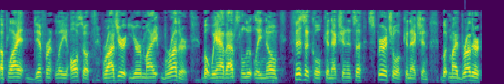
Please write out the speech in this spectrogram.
apply it differently also. Roger, you're my brother. But we have absolutely no physical connection, it's a spiritual connection. But my brother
